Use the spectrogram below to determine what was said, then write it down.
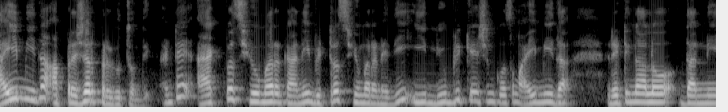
ఐ మీద ఆ ప్రెషర్ పెరుగుతుంది అంటే యాక్వస్ హ్యూమర్ కానీ విట్రస్ హ్యూమర్ అనేది ఈ ల్యూబ్రికేషన్ కోసం ఐ మీద రెటినాలో దాన్ని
